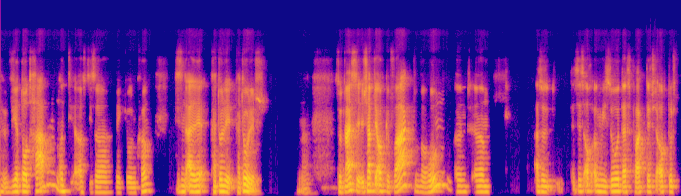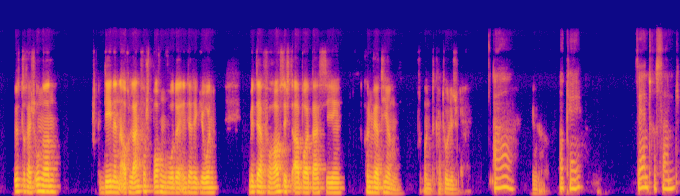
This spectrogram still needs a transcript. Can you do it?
wir dort haben und die aus dieser Region kommen, die sind alle Katholi katholisch. Ja. Sodass, ich habe dir auch gefragt, warum. Und ähm, also es ist auch irgendwie so, dass praktisch auch durch Österreich-Ungarn denen auch Land versprochen wurde in der Region, mit der Voraussicht aber, dass sie konvertieren und katholisch werden. Ah, genau. okay. Sehr interessant.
